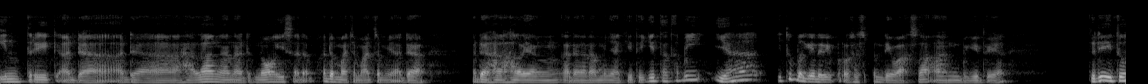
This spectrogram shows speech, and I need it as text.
intrik, ada ada halangan, ada noise, ada ada macam-macam ya, ada ada hal-hal yang kadang-kadang menyakiti kita, tapi ya itu bagian dari proses pendewasaan begitu ya. Jadi itu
